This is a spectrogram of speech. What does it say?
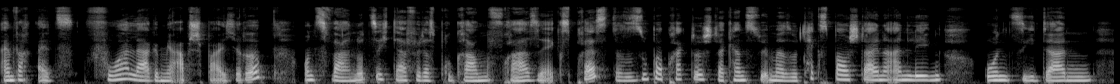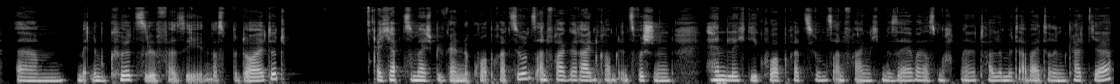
einfach als Vorlage mir abspeichere. Und zwar nutze ich dafür das Programm Phrase Express. Das ist super praktisch. Da kannst du immer so Textbausteine anlegen und sie dann ähm, mit einem Kürzel versehen. Das bedeutet, ich habe zum Beispiel, wenn eine Kooperationsanfrage reinkommt, inzwischen handle ich die Kooperationsanfragen nicht mehr selber, das macht meine tolle Mitarbeiterin Katja.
